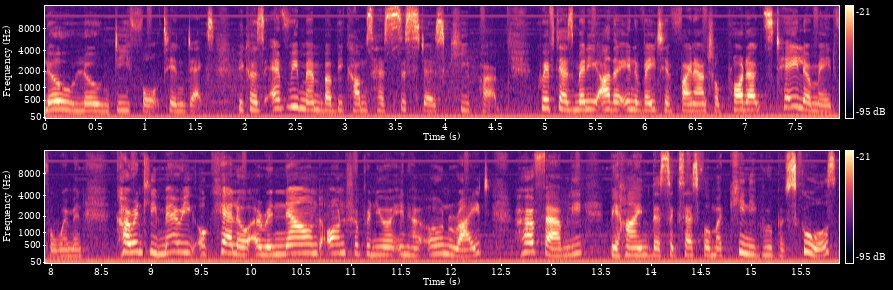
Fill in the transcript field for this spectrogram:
low loan default index because every member becomes her sister's keeper. KWIFT has many other innovative financial products tailor-made for women. Currently, Mary Okello, a renowned entrepreneur in her own right, her family behind the successful Makini group of schools,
